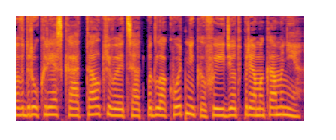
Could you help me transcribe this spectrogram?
Вдруг резко отталкивается от подлокотников и идет прямо ко мне.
